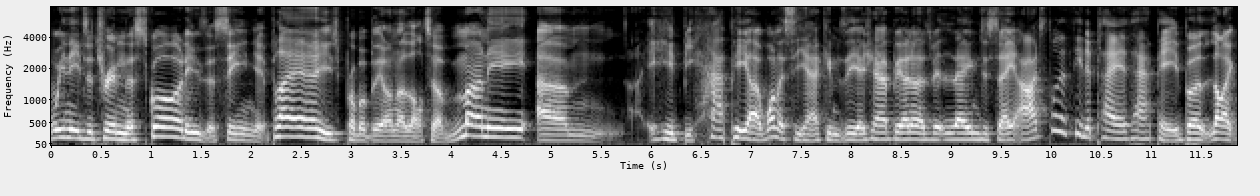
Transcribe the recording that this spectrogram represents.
we need to trim the squad. He's a senior player. He's probably on a lot of money. Um, he'd be happy. I want to see Hakim Ziyech happy. I know it's a bit lame to say. I just want to see the players happy. But, like,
